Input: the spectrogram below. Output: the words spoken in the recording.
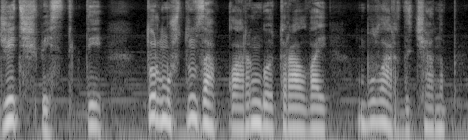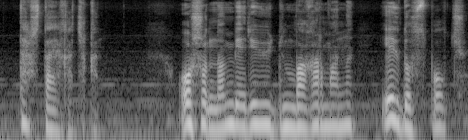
жетишпестикти турмуштун запкыларын көтөрө албай буларды чанып таштай качкан. Ошондон бери үйдүн багарманы элдос болчу.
